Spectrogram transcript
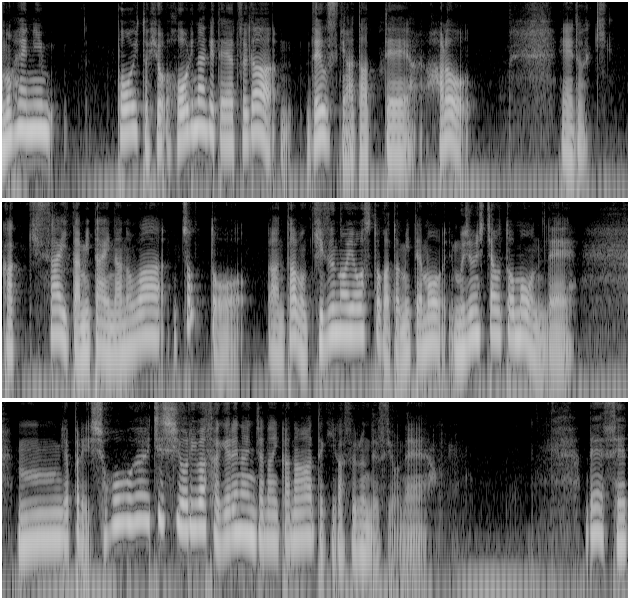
その辺にポイと放り投げたやつがゼウスに当たって腹を、えーと、かき裂いたみたいなのはちょっとあの多分傷の様子とかと見ても矛盾しちゃうと思うんでうんやっぱり傷害致死よりは下げれないんじゃないかなって気がするんですよね。で窃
